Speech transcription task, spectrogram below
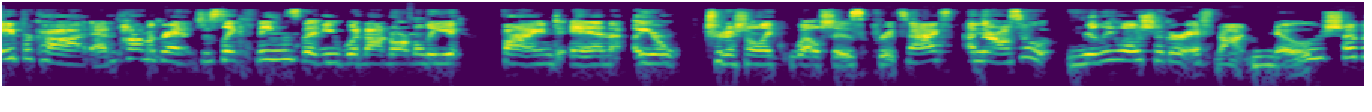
apricot and pomegranate, just like things that you would not normally find in your traditional like Welch's fruit snacks. And they're also really low sugar, if not no sugar.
